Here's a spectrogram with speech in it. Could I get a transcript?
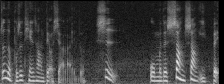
真的不是天上掉下来的，是。我们的上上一辈，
